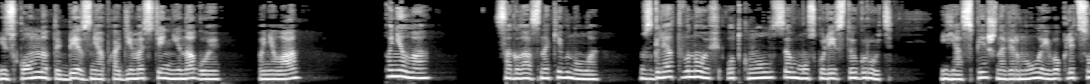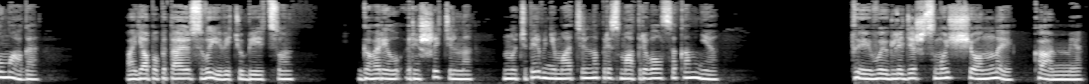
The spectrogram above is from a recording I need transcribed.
Из комнаты без необходимости ни ногой. Поняла?» «Поняла». Согласно кивнула. Взгляд вновь уткнулся в мускулистую грудь, и я спешно вернула его к лицу мага. «А я попытаюсь выявить убийцу», — говорил решительно, но теперь внимательно присматривался ко мне. «Ты выглядишь смущенной, Камми»,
